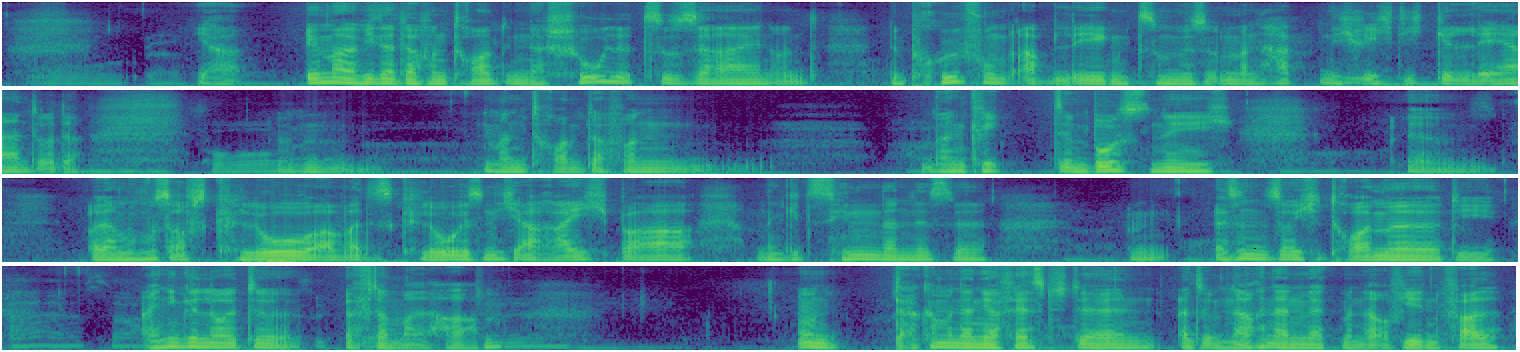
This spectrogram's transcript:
ja immer wieder davon träumt, in der Schule zu sein und eine Prüfung ablegen zu müssen und man hat nicht richtig gelernt oder ähm, man träumt davon, man kriegt den Bus nicht ähm, oder man muss aufs Klo, aber das Klo ist nicht erreichbar und dann gibt es Hindernisse. Ähm, es sind solche Träume, die einige Leute öfter mal haben. Und da kann man dann ja feststellen, also im Nachhinein merkt man auf jeden Fall,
